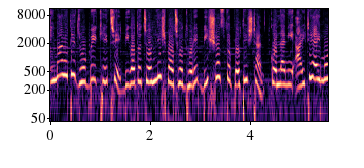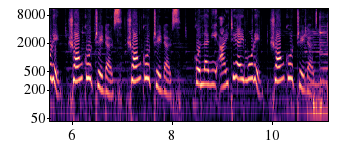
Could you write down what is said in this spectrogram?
ইমারতি দ্রব্যের ক্ষেত্রে বিগত চল্লিশ বছর ধরে বিশ্বস্ত প্রতিষ্ঠান কল্যাণী আইটিআই মোড়ের Shankar Traders Shankar Traders, Kalyani ITI মোড়ের শঙ্কর ট্রেডার্স।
